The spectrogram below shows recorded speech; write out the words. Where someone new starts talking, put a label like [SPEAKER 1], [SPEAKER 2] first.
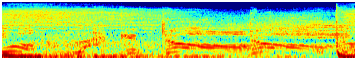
[SPEAKER 1] Walk like a dog. dog.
